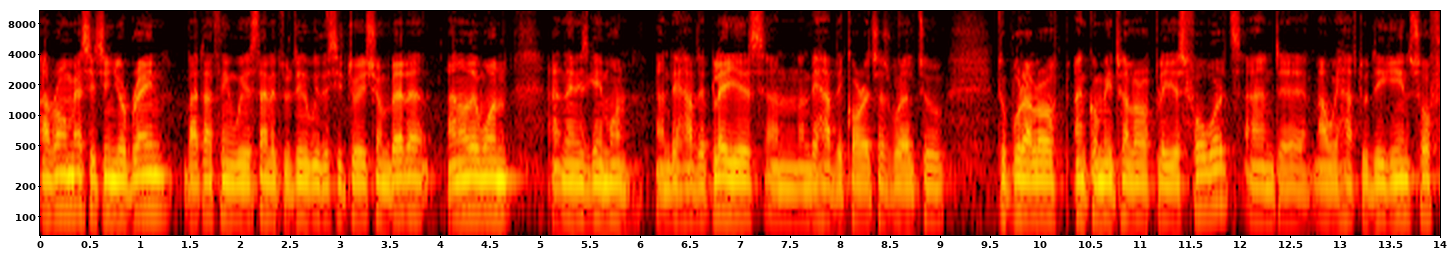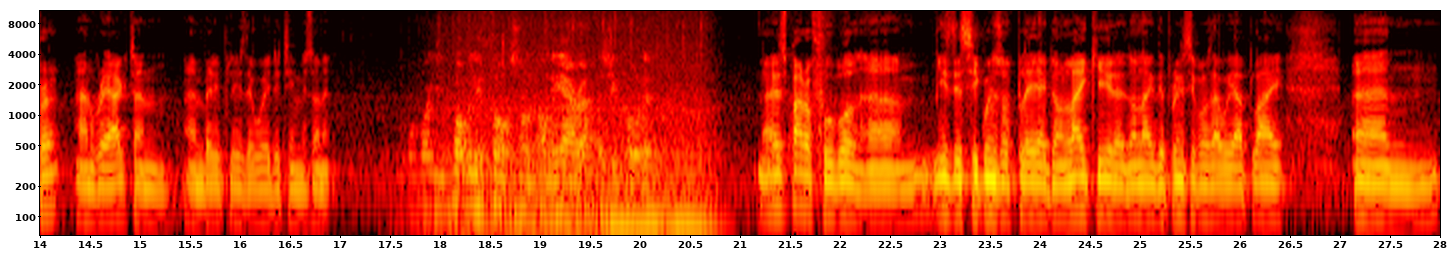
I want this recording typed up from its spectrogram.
a wrong message in your brain, but I think we started to deal with the situation better. Another one, and then it's game on. And they have the players, and, and they have the courage as well to to put a lot of, and commit a lot of players forward. And, uh, and we have to dig in, suffer, and react. And I'm very pleased the way the team has done it. What, were, you, what were your thoughts on, on the error, as you called it? It's part of football. Um, it's the sequence of play. I don't like it. I don't like the principles that we apply and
